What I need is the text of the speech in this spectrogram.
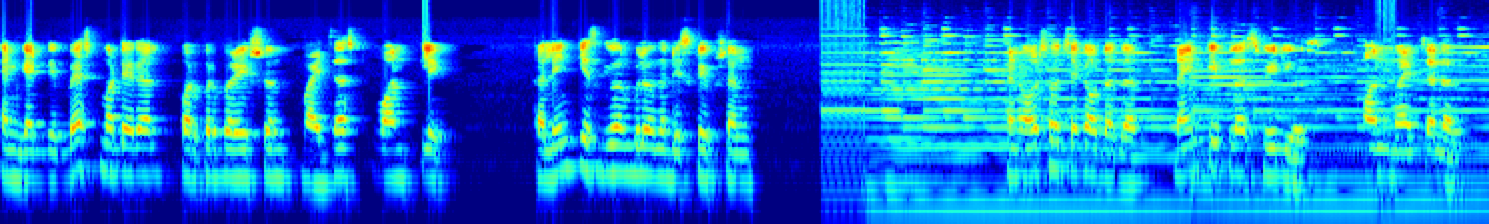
and get the best material for preparation by just one click. The link is given below in the description and also check out other 90 plus videos on my channel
